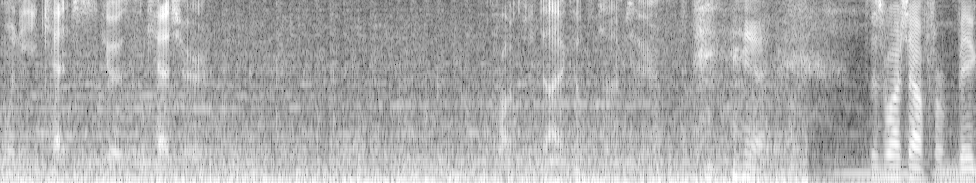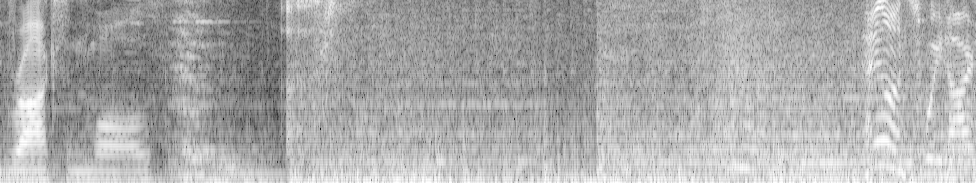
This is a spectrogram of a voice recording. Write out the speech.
when he catch goes to catch her. I'm probably gonna die a couple times here. yeah. Just watch out for big rocks and walls. Uh, Hang on, sweetheart.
